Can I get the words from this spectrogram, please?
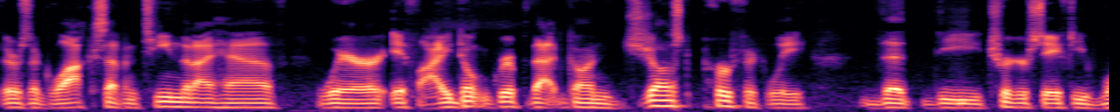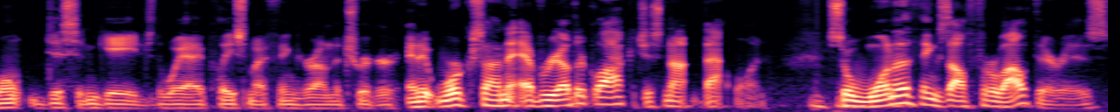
There's a Glock 17 that I have where if I don't grip that gun just perfectly, that the trigger safety won't disengage the way I place my finger on the trigger. And it works on every other Glock, just not that one. So one of the things I'll throw out there is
